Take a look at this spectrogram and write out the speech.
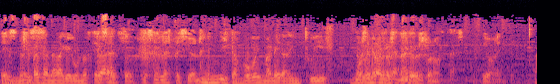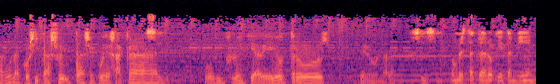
Es- no se es- parece a nada que conozcas. Exacto, esa es la expresión. Y tampoco hay manera de intuir. No se dónde van parece a los tiros. que conozcas, efectivamente. Alguna cosita suelta se puede sacar por influencia de otros, pero nada. Sí, sí. Hombre, está claro que también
